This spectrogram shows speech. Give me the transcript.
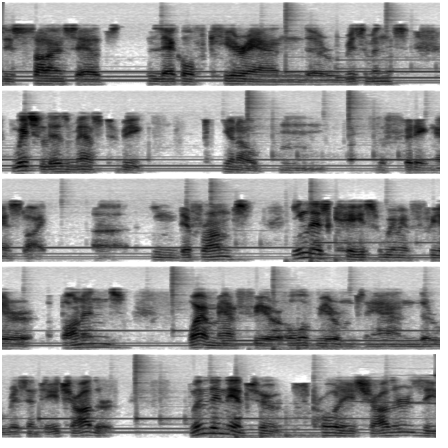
this silence as lack of care and uh, resentment, which leads men to be, you know, um, the feeling is like uh, indifferent. In this case, women feel abandoned, while men feel overwhelmed and resent each other when they need to support each other, they,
